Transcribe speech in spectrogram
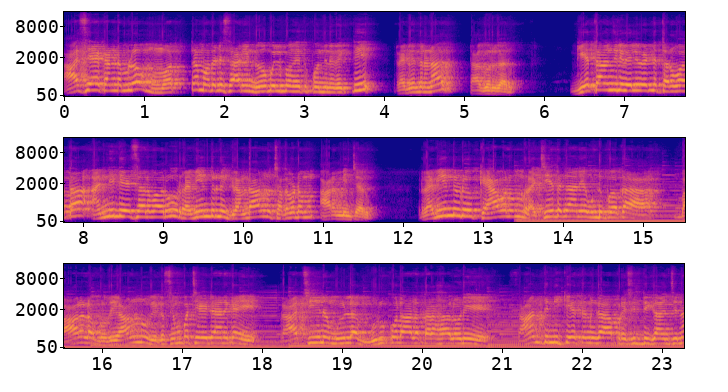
ఆసియా ఖండంలో మొట్టమొదటిసారి నోబెల్ బహుమతి పొందిన వ్యక్తి రవీంద్రనాథ్ ఠాగూర్ గారు. గీతాంజలి వెలువడిన తరువాత అన్ని దేశాల వారు రవీంద్రుని గ్రంథాలను చదవడం ఆరంభించారు. రవీంద్రుడు కేవలం రచయితగానే ఉండిపోక బాలల హృదయాలను వికసింపచేయడానికై ప్రాచీన మునుల గురుకులాల తరహాలోనే శాంతినికేతన్గా ప్రసిద్ధిగాంచిన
